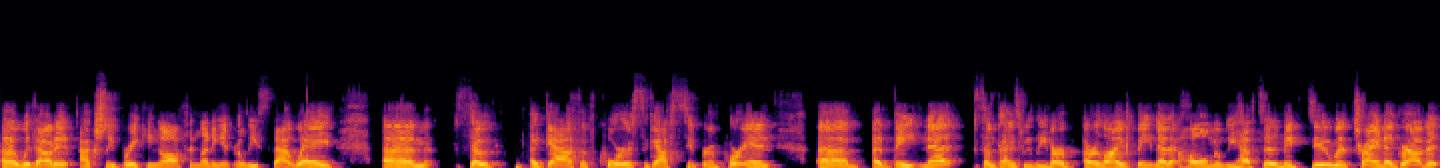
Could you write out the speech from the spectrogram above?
uh, without it actually breaking off and letting it release that way. Um, so a gaff, of course, a gaff super important. Uh, a bait net. Sometimes we leave our, our live bait net at home and we have to make do with trying to grab it,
